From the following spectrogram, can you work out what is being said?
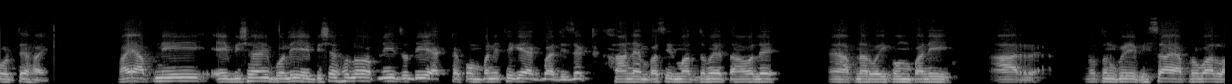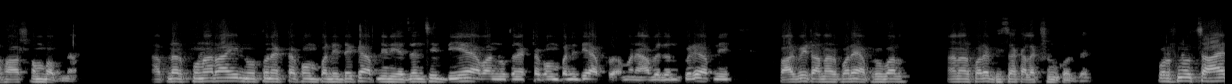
করতে হয়? ভাই, আপনি এই বিষয়ে আমি বলি, এই বিষয় হলো আপনি যদি একটা কোম্পানি থেকে একবার রিজেক্ট খান এম্বাসির মাধ্যমে, তাহলে আপনার ওই কোম্পানি আর নতুন করে ভিসা অ্যাপ্রুভাল হওয়া সম্ভব না। আপনার পুনরায় নতুন একটা কোম্পানি থেকে আপনি এজেন্সি দিয়ে, আবার নতুন একটা কোম্পানি দিয়ে মানে আবেদন করে আপনি পারমিট আনার পরে অ্যাপ্রুভাল আনার পরে ভিসা কালেকশন করবেন। প্রশ্ন চার,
